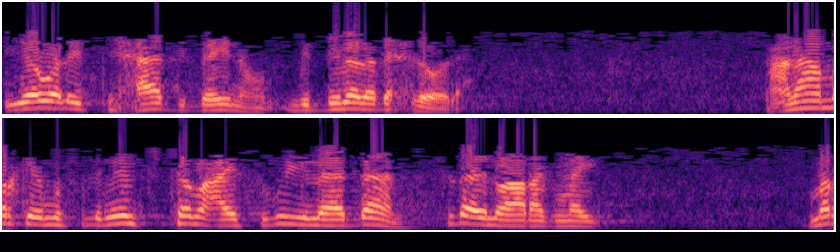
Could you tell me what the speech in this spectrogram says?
iyo walitixaadi baynahum midnimada dhexdooda. Macnaha markay muslimiintu jamaca isugu yimaadaan sidaynu aragnay mar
